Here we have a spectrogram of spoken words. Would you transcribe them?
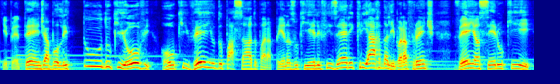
que pretende abolir tudo o que houve ou que veio do passado para apenas o que ele fizer e criar dali para frente venha a ser o que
